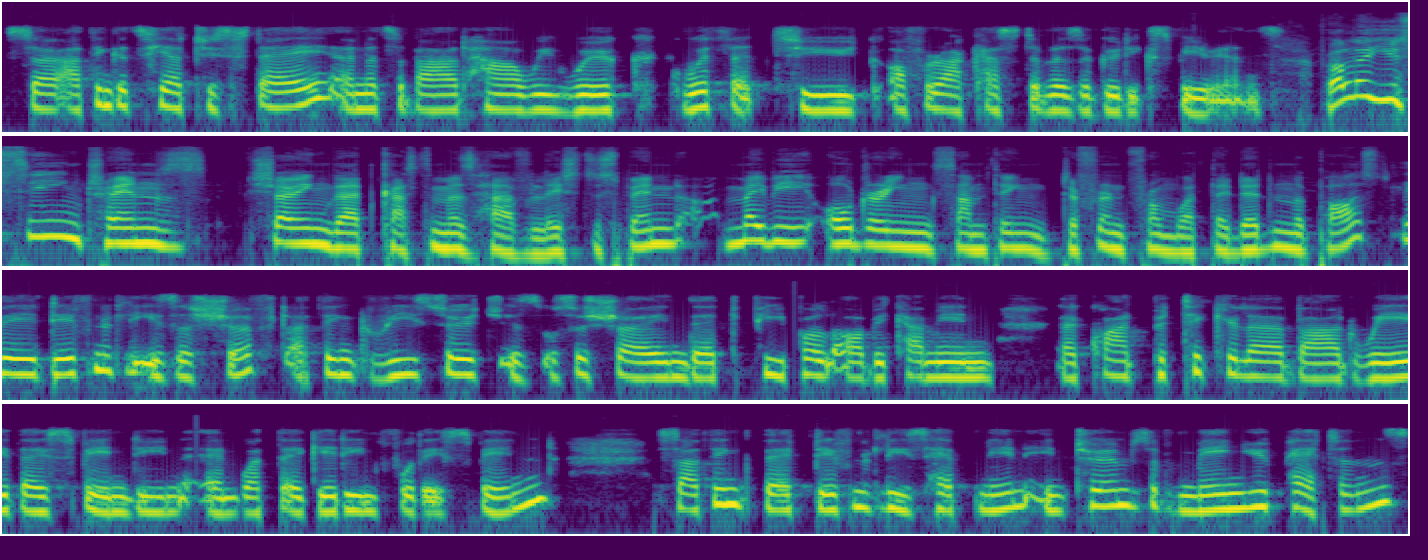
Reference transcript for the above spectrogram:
So I think it's here to stay and it's about how we work with it to offer our customers a good experience. Well, are you seeing trends showing that customers have less to spend, maybe ordering something different from what they did in the past? There definitely is a shift. I think research is also showing that people are becoming uh, quite particular about where they're spending and what they're getting for their spend. So I think that definitely is happening in terms of menu patterns.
